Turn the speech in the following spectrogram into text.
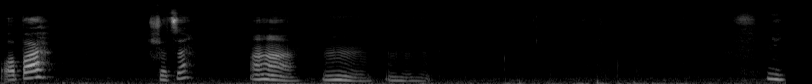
Опа. Що це? Ага. Ні, ні,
